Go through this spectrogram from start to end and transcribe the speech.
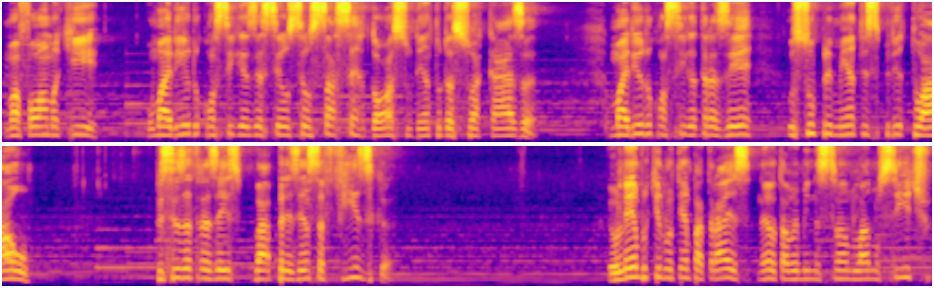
Uma forma que o marido consiga exercer o seu sacerdócio dentro da sua casa. O marido consiga trazer o suprimento espiritual. Precisa trazer a presença física. Eu lembro que no tempo atrás, né, eu estava ministrando lá no sítio,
